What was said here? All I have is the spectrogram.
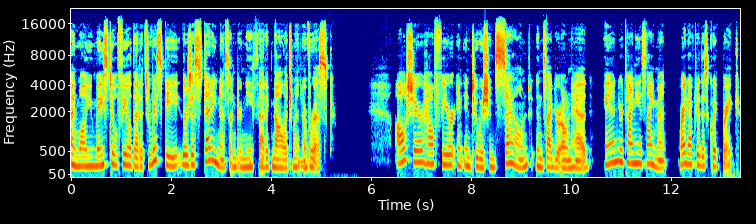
and while you may still feel that it's risky, there's a steadiness underneath that acknowledgement of risk. I'll share how fear and intuition sound inside your own head and your tiny assignment right after this quick break.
